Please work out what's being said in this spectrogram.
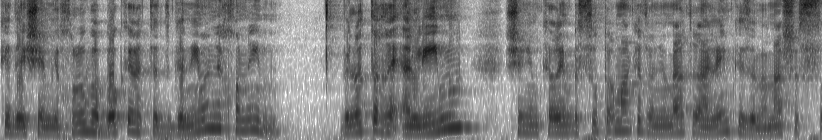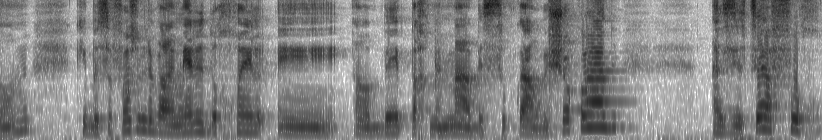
כדי שהם יאכלו בבוקר את הדגנים הנכונים. ולא את הרעלים שנמכרים בסופרמרקט, ואני אומרת רעלים כי זה ממש אסון, כי בסופו של דבר אם ילד אוכל אה, הרבה פחמימה וסוכר ושוקולד, אז יוצא הפוך,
